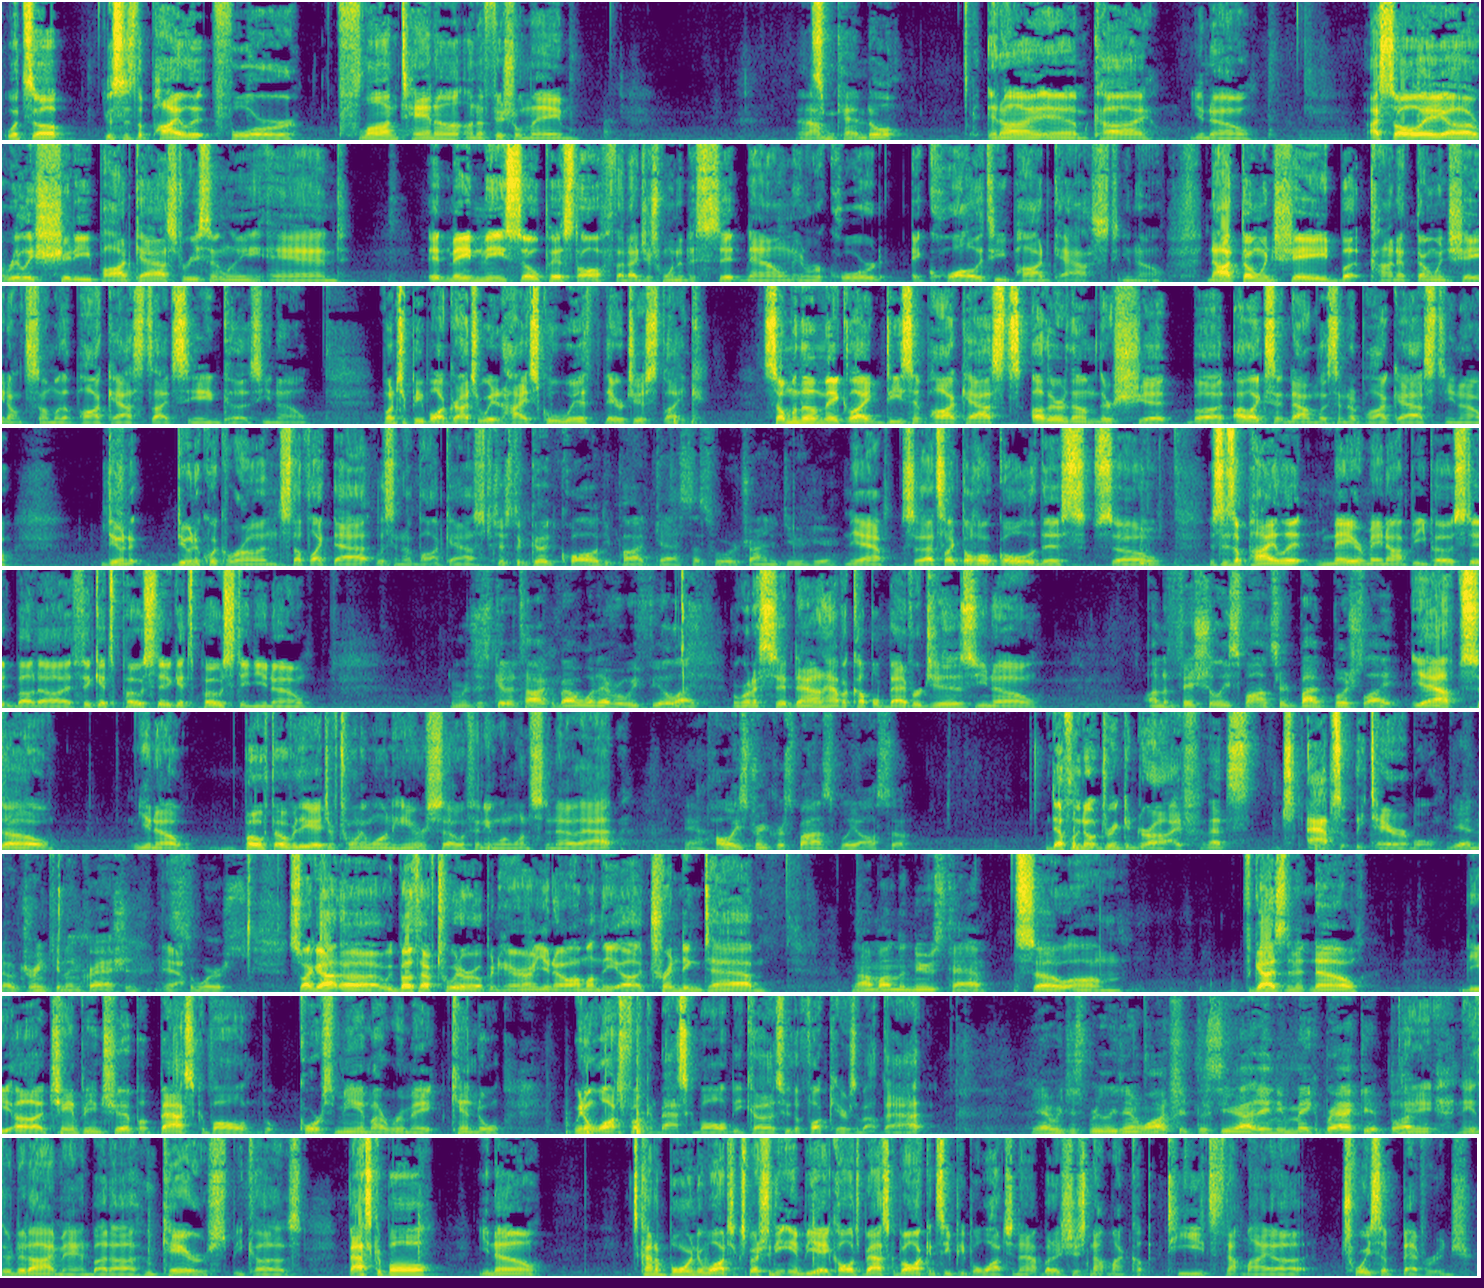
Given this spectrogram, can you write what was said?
What's up? This is the pilot for Flontana, unofficial name, And I'm Kendall. and I am Kai. You know, I saw a uh, really shitty podcast recently, and it made me so pissed off that I just wanted to sit down and record a quality podcast. You know, not throwing shade, but kind of throwing shade on some of the podcasts I've seen because you know, bunch of people I graduated high school with, they're just like. Some of them make like decent podcasts. Other of them, they're shit. But I like sitting down listening to podcasts. You know, doing a doing a quick run, stuff like that. Listen to a podcast. Just a good quality podcast. That's what we're trying to do here. Yeah, so that's like the whole goal of this. So this is a pilot, may or may not be posted, but uh, if it gets posted, it gets posted. You know, And we're just gonna talk about whatever we feel like. We're gonna sit down, have a couple beverages. You know, Unofficially sponsored by Busch Light. yeah. So you know, both over the age of twenty one here. So if anyone wants to know that, Yeah. Always drink responsibly also. definitely don't drink and drive. That's just absolutely terrible. Yeah, no drinking and crashing. Yeah. It's the worst. So I got uh we both have Twitter open here. You know, I'm on the uh trending tab. And I'm on the news tab. So um if you guys didn't know, the uh championship of basketball, of course me and my roommate, Kendall, we don't watch fucking basketball because who the fuck cares about that? Yeah, we just really didn't watch it this year. I didn't even make a bracket, but Ne- Neither did I, man, but uh who cares because basketball, you know, it's kind of boring to watch, especially the NBA. College basketball, I can see people watching that, but it's just not my cup of tea. It's not my uh choice of beverage.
